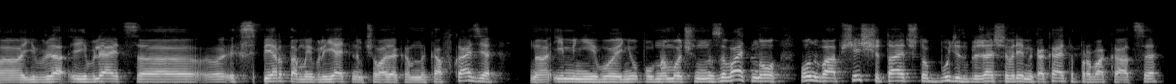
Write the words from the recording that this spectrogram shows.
явля- является э, экспертом и влиятельным человеком на Кавказе. Э, Имени его я не уполномочен называть, но он вообще считает, что будет в ближайшее время какая-то провокация,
